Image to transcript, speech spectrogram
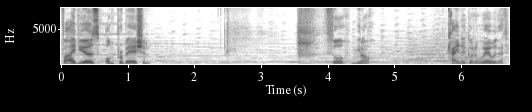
Five years on probation. So, you No. know, kind of got away with it.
